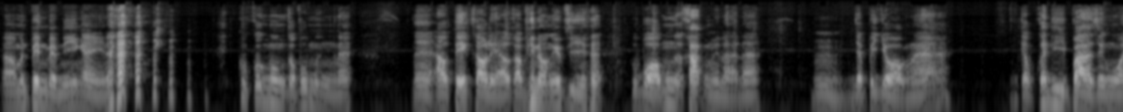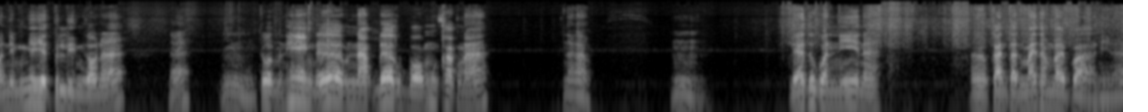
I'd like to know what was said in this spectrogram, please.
เออมันเป็นแบบนี้ไงนะ กูก็งงกับพวกมึงนะเนี่ยเอาเต็กเขาแล้วครับพี่น้องเอฟซีนะ กูบอกมึงก็คักนี่แหละนะ อืม อย่าไปหยอกนะ กับคดีป่าสงวนนี่มึงอย่าเฮ็ดเป็นลินเขานะ นะ อืม โทษมันแห้งเด้อ มันหนักเด้อ กูบอกมึงคักนะ นะครับ อืม แล้วทุกวันนี้นะ เอ่อ การตัดไม้ทำลายป่านี่นะ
